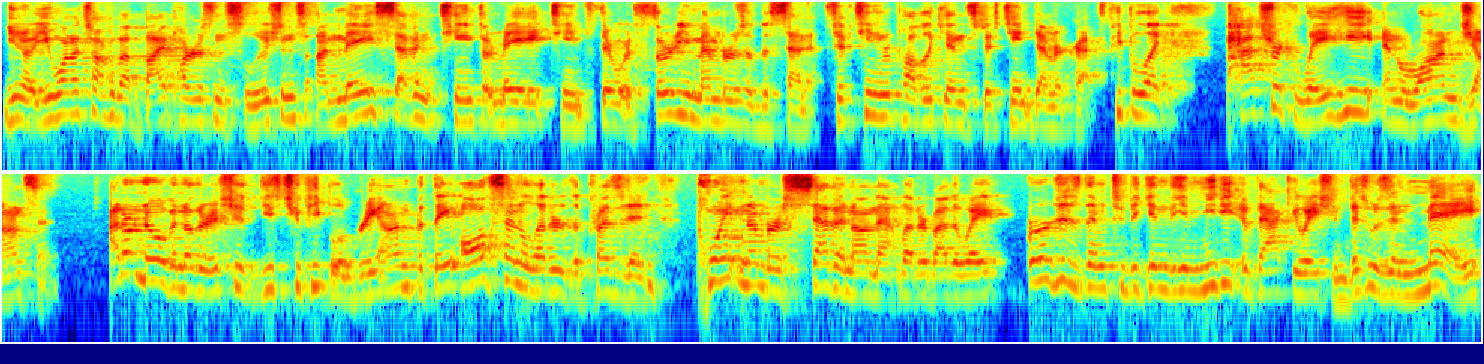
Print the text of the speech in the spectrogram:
You know, you want to talk about bipartisan solutions. On May 17th or May 18th, there were 30 members of the Senate 15 Republicans, 15 Democrats. People like Patrick Leahy and Ron Johnson. I don't know of another issue that these two people agree on, but they all sent a letter to the president. Point number seven on that letter, by the way, urges them to begin the immediate evacuation. This was in May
